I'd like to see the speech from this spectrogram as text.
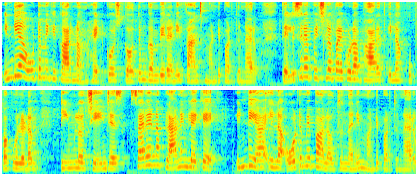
ఇండియా ఓటమికి కారణం హెడ్ కోచ్ గౌతమ్ గంభీర్ అని ఫ్యాన్స్ మండిపడుతున్నారు. తెలిసిన పిచ్లపై కూడా భారత్ ఇలా కుప్పకూలడం టీంలో చేంజెస్ సరైన ప్లానింగ్ లేకే ఇండియా ఇలా ఓటమి పాలవుతుందని మండిపడుతున్నారు.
